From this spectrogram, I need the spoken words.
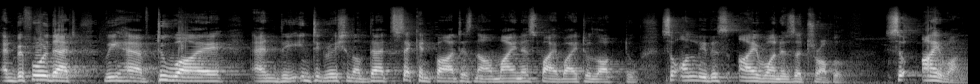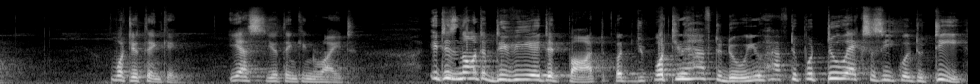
and before that we have 2i and the integration of that second part is now minus pi by 2 log 2. So only this I1 is a trouble. So I1, what you're thinking? Yes, you're thinking right. It is not a deviated part, but what you have to do, you have to put 2x is equal to t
